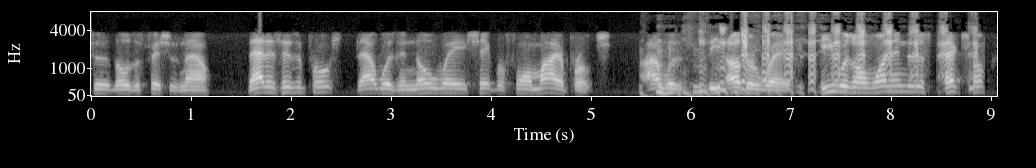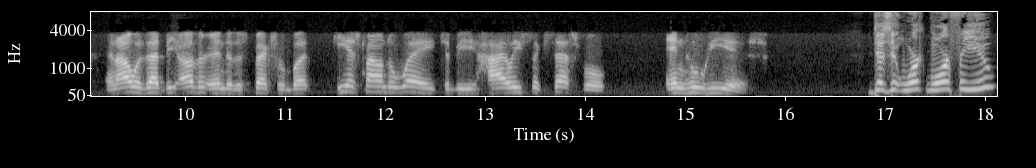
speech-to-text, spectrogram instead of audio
to those officials. Now, that is his approach. That was in no way, shape, or form my approach. I was the other way. He was on one end of the spectrum, and I was at the other end of the spectrum. But he has found a way to be highly successful in who he is. Does it work more for you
